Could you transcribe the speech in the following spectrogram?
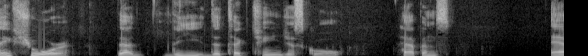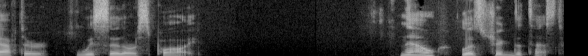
Make sure that the detect changes call happens after we set our spy. Now let's check the test.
